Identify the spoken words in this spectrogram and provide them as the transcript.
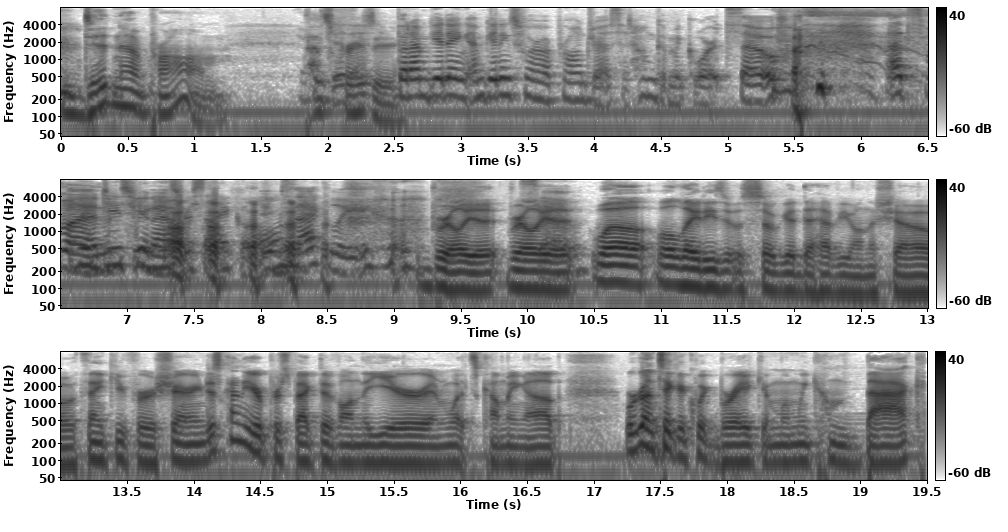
you didn't have prom. We That's crazy. But I'm getting I'm getting to wear my prom dress at homecoming court, so that's fun. Reduce, you know. reuse, recycle. Exactly. Brilliant, brilliant. So- Well, well, ladies, it was so good to have you on the show. Thank you for sharing just kind of your perspective on the year and what's coming up. We're going to take a quick break, and when we come back,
